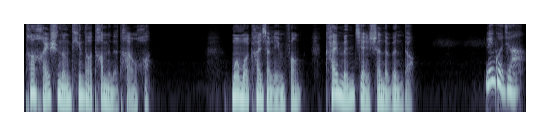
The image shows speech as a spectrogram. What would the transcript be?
他还是能听到他们的谈话。默默看向林芳，开门见山的问道：“林管家。”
